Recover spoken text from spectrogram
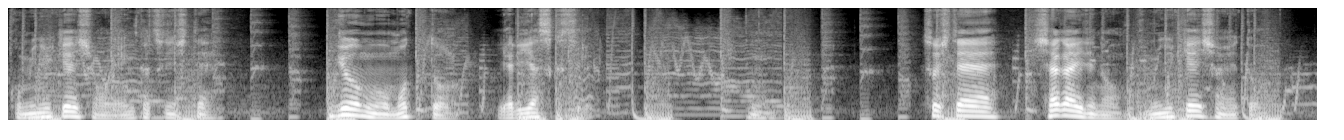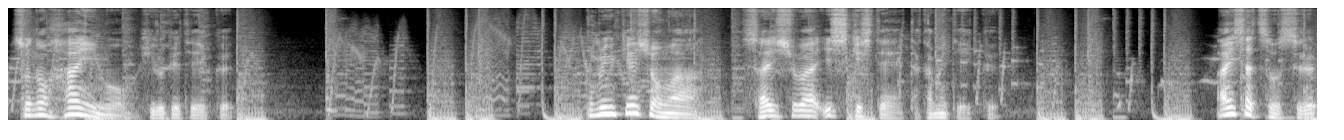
コミュニケーションを円滑にして業務をもっとやりやすくする、うん、そして社外でのコミュニケーションへとその範囲を広げていく。コミュニケーションは最初は意識して高めていく。挨拶をする。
